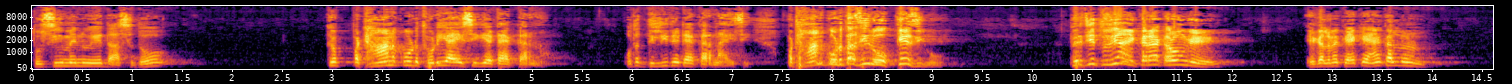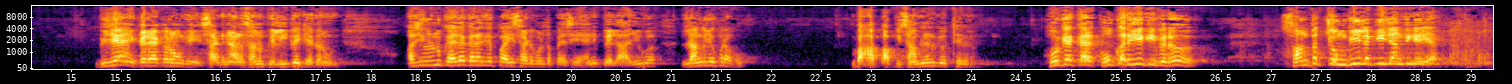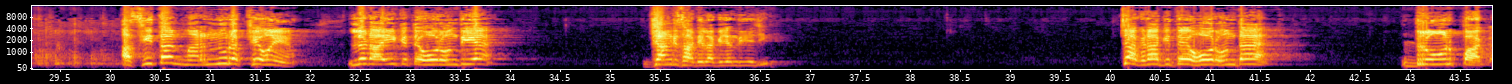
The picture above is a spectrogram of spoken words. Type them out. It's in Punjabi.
ਤੁਸੀਂ ਮੈਨੂੰ ਇਹ ਦੱਸ ਦਿਓ ਕਿ ਉਹ ਪਠਾਨਕੋਟ ਥੋੜੀ ਆਏ ਸੀਗੇ ਅਟੈਕ ਕਰਨ। ਉਹ ਤਾਂ ਦਿੱਲੀ ਦੇ ਅਟੈਕ ਕਰਨ ਆਏ ਸੀ। ਪਠਾਨਕੋਟ ਤਾਂ ਅਸੀਂ ਰੋਕ ਕੇ ਸੀ ਉਹ। ਫਿਰ ਜੀ ਤੁਸੀਂ ਐਂ ਕਰਿਆ ਕਰੋਗੇ ਇਹ ਗੱਲ ਮੈਂ ਕਹਿ ਕੇ ਆਇਆ ਕੱਲ ਉਹਨਾਂ ਨੂੰ। ਵੀ ਜੇ ਐਂ ਕਰਿਆ ਕਰੋਗੇ, ਸਾਡੇ ਨਾਲ ਸਾਨੂੰ ਬਿੱਲ ਹੀ ਭੇਜਿਆ ਕਰੋਗੇ। ਅਸੀਂ ਉਹਨਾਂ ਨੂੰ ਕਹਿ ਦਿਆ ਕਰਾਂਗੇ, ਭਾਈ, ਸਾਡੇ ਕੋਲ ਤਾਂ ਪੈਸੇ ਹੈ ਨਹੀਂ, ਬਿੱਲ ਆ ਜਾਊਗਾ। ਲੰਘ ਜਾਓ ਭਰਾਵੋ। ਬਾ, ਆਪ, ਆਪੀ ਸਾਂਭ ਲੈਣਗੇ ਉੱਥੇ ਫਿਰ। ਹੋਰ ਕਿਆ ਕਰ ਕੋ ਕਰੀਏ ਕੀ ਫਿਰ? ਸਾਨੂੰ ਤਾਂ ਚੁੰਗੀ ਲੱਗੀ ਜਾਂਦੀ ਹੈ ਯਾਰ। ਅਸੀਂ ਤਾਂ ਮਰਨ ਨੂੰ ਰੱਖੇ ਹੋਏ ਆ ਲੜਾਈ ਕਿਤੇ ਹੋਰ ਹੁੰਦੀ ਹੈ। ਜੰਗ ਸਾਡੇ ਲੱਗ ਜਾਂਦੀ ਹੈ ਜੀ। ਝਗੜਾ ਕਿਤੇ ਹੋਰ ਹੁੰਦਾ ਹੈ। ਡਰੋਨ ਪਾਕ,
